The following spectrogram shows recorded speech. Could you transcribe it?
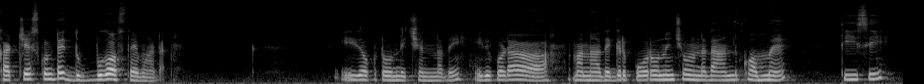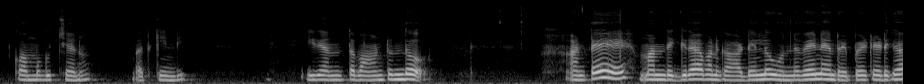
కట్ చేసుకుంటే దుబ్బుగా వస్తాయి అన్నమాట. ఇది ఒకటి ఉంది చిన్నది. ఇది కూడా మన దగ్గర పూర్వం నుంచి ఉన్న దాని కొమ్మే. తీసి కొమ్మ గుచ్చాను బతికింది. ఇది ఎంత బాగుంటుందో. అంటే మన దగ్గర మన గార్డెన్లో ఉన్నవే నేను రిపీటెడ్గా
